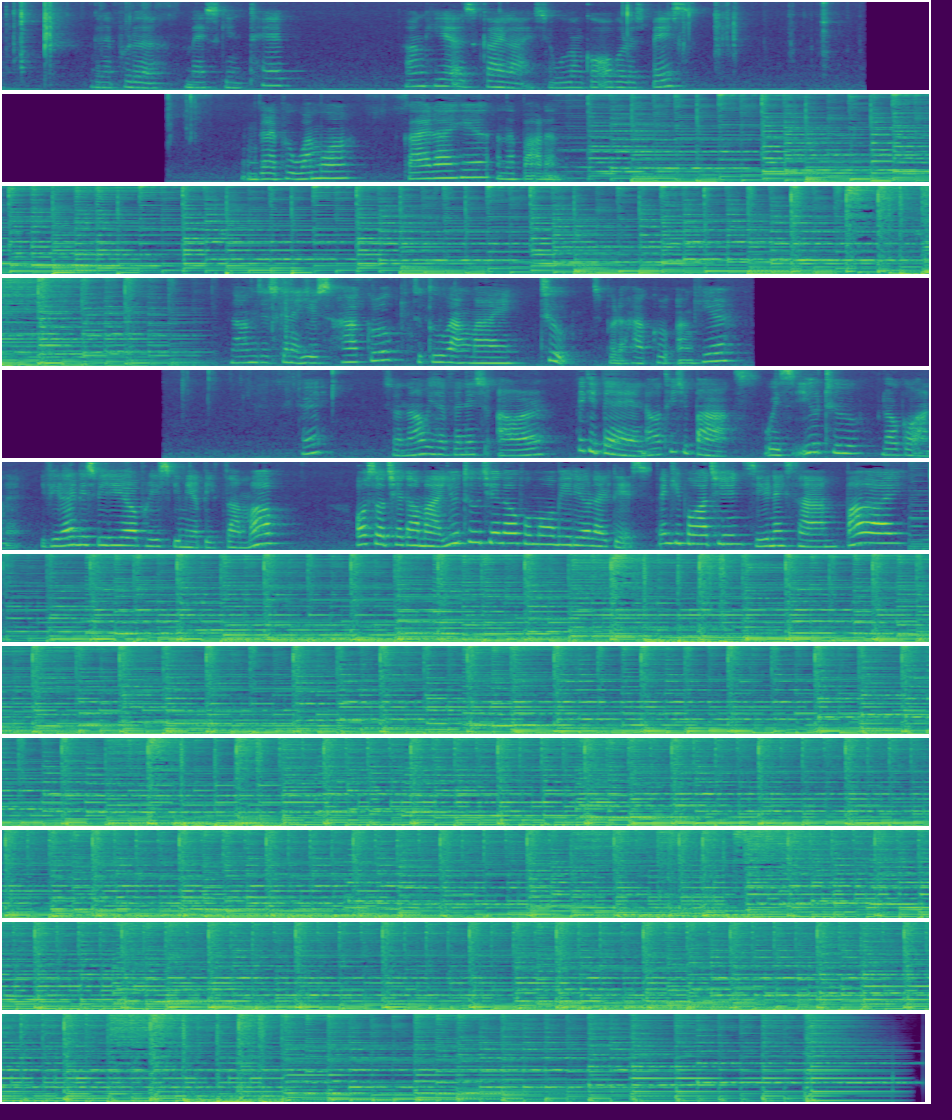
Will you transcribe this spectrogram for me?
I'm gonna put a masking tape on here as guideline, so we won't go over the space. I'm gonna put one more guideline here on the bottom. Hot glue to glue on my tube. Let's put a hot glue on here. Okay, so now we have finished our piggy bank, our tissue box with YouTube logo on it. If you like this video, please give me a big thumb up. Also check out my YouTube channel for more video like this. Thank you for watching. See you next time. Bye.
